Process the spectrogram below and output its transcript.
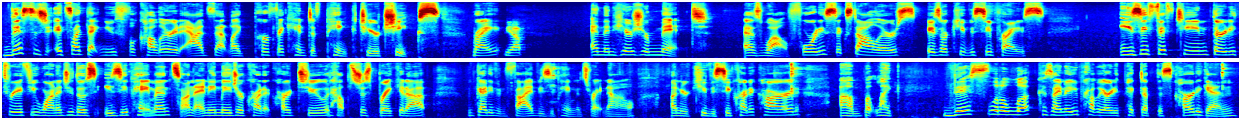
This is it's like that youthful color. It adds that like perfect hint of pink to your cheeks, right? Yep. And then here's your mint as well. $46 is our QVC price. Easy 1533 if you want to do those easy payments on any major credit card too. It helps just break it up. We've got even five easy payments right now on your QVC credit card. Um, but like this little look, because I know you probably already picked up this cardigan.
